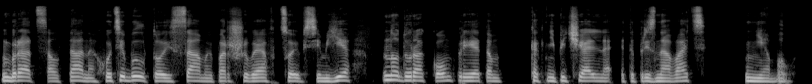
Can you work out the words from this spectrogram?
брат Салтана, хоть и был той самой паршивой овцой в семье, но дураком при этом, как ни печально это признавать, не был.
